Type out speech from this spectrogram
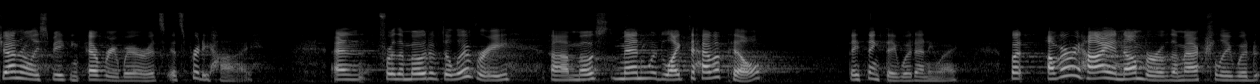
generally speaking, everywhere, it's, it's pretty high. And for the mode of delivery, uh, most men would like to have a pill. They think they would anyway. But a very high number of them actually would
